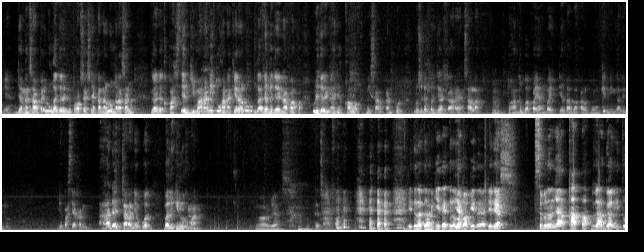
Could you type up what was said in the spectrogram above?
ya jangan sampai lu nggak jalani prosesnya karena lu ngerasa nggak ada kepastian. Gimana nih Tuhan? Akhirnya lu nggak ada ngejalanin apa-apa. Udah jalanin aja. Kalau misalkan pun lu sedang berjalan ke arah yang salah Hmm. Tuhan tuh bapak yang baik. Dia nggak bakal mungkin ninggalin lu. Dia pasti akan ada caranya buat balikin lu ke mana. Luar biasa. that's our Itulah Tuhan kita, itulah Iya. Bapak kita ya. Jadi yes sebenarnya kata gagal itu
